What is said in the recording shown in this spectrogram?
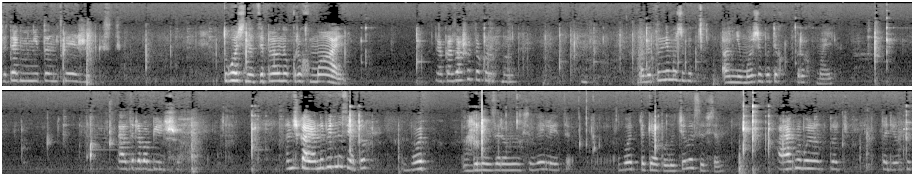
Це так мені тонка жидкость. Точно, це певно крохмаль. Я казав, що це крохмал. Але то не може бути. А ні, може бути крохмаль. Але треба більше. Анечка, я не віднесу. Вот, блін, зараз воно все виліється. Вот таке вийшло все. А як ми будемо тарілки?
